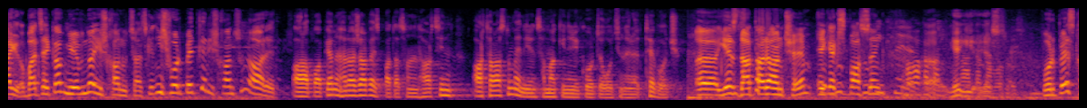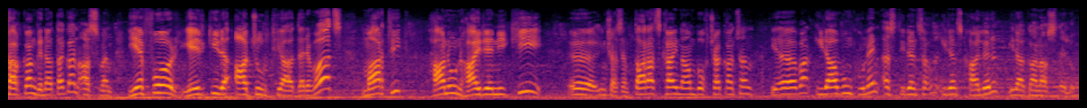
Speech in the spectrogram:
Այո, բայց եկավ միևնույն իշխանության, այսինքն ինչ որ պետք էր իշխանությունը արեց։ Արապապյանը հրաժարվեց պատասխանել հարցին, արդարացնում են իրենց համակիների գործողությունները, թե ոչ։ Ես դատարան չեմ, եկեք սպասենք ես որպես քաղաքական գնահատական ասում եմ, երբ որ երկիրը աճուրթի է դրված, մարդիկ հանուն հայրենիքի ինչ ասեմ, տարածքային ամբողջականության բան իրավունք ունեն ըստ իրենց իրենց քայլերը իրականացնելու։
